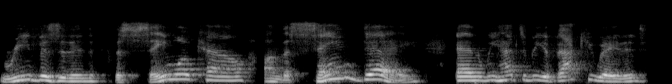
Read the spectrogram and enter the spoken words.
revisited the same locale on the same day, and we had to be evacuated.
